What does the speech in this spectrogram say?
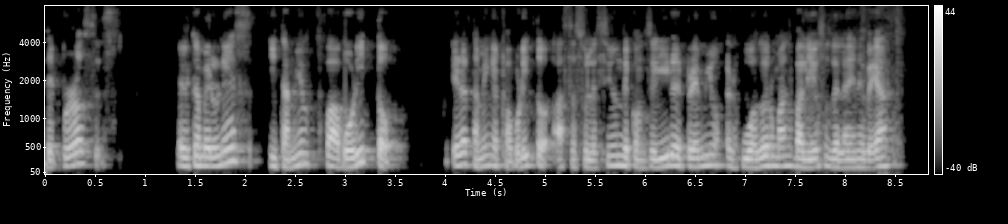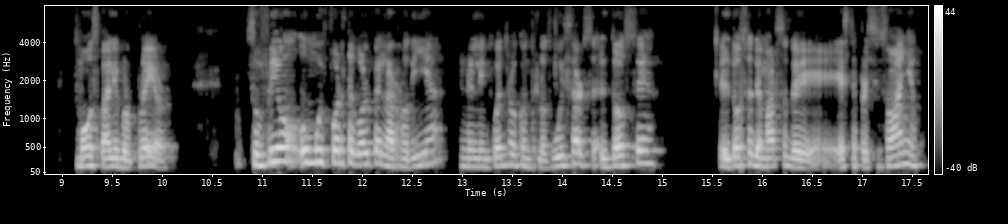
The Process. El camerunés y también favorito, era también el favorito hasta su lesión de conseguir el premio al jugador más valioso de la NBA, Most Valuable Player. Sufrió un muy fuerte golpe en la rodilla en el encuentro contra los Wizards el 12, el 12 de marzo de este preciso año.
